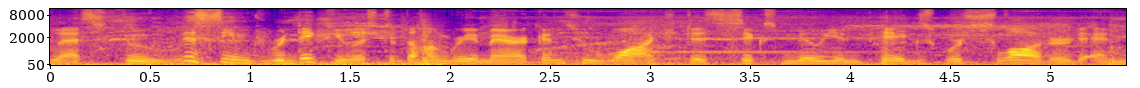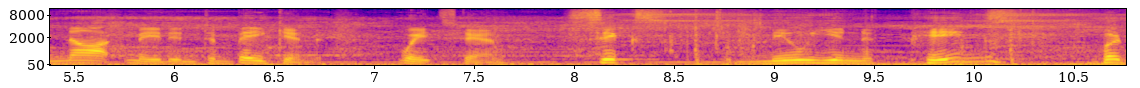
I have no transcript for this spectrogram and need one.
less less food. This seemed ridiculous to the hungry Americans who watched as six million pigs were slaughtered and not made into bacon. Wait, Stan, six million pigs? But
